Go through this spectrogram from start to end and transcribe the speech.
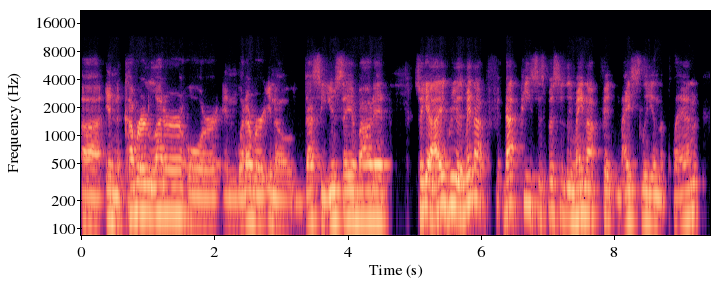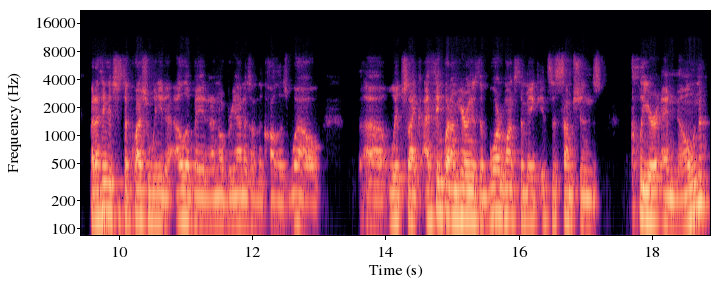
uh, in the cover letter or in whatever, you know, DESE, you say about it. So yeah, I agree. It may not, that piece specifically may not fit nicely in the plan, but I think it's just a question we need to elevate. And I know Brianna's on the call as well, uh, which like, I think what I'm hearing is the board wants to make its assumptions clear and known,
